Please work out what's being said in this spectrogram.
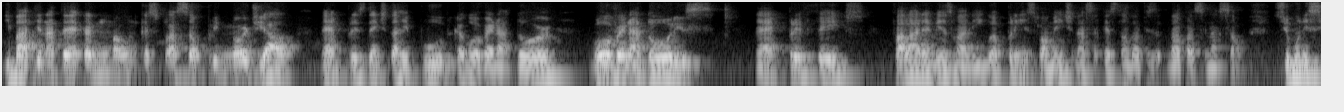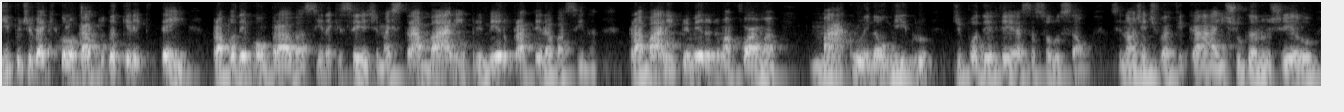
e bater na tecla em uma única situação primordial, né? Presidente da República, governador, governadores, né? Prefeitos falarem a mesma língua, principalmente nessa questão da, da vacinação. Se o município tiver que colocar tudo aquilo que tem para poder comprar a vacina, que seja, mas trabalhem primeiro para ter a vacina trabalhem primeiro de uma forma macro e não micro de poder ter essa solução. Senão a gente vai ficar enxugando gelo,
